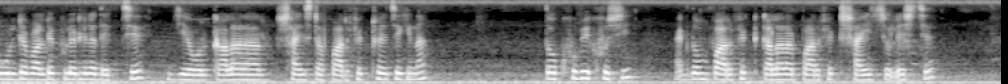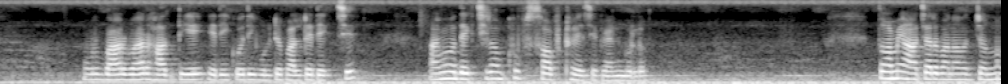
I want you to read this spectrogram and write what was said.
তো উল্টে পাল্টে খুলে ঠেলে দেখছে যে ওর কালার আর সাইজটা পারফেক্ট হয়েছে কি না তো খুবই খুশি, একদম পারফেক্ট কালার আর পারফেক্ট সাইজ চলে এসছে। ওর বারবার হাত দিয়ে এদিক ওদিক উল্টে পাল্টে দেখছে। আমিও দেখছিলাম খুব সফট হয়েছে প্যান্টগুলো। তো আমি আচার বানানোর জন্য,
